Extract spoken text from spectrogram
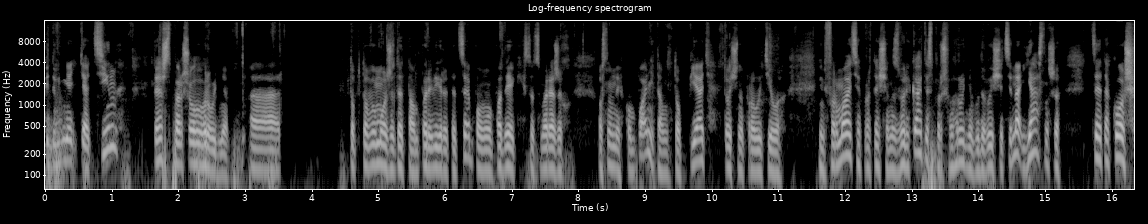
підняття цін теж з 1 грудня. Е, тобто ви можете там перевірити це, по-моєму, по деяких соцмережах основних компаній, там топ-5 точно пролетіла інформація про те, що не зволікайте, з 1 грудня буде вища ціна. Ясно, що це також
